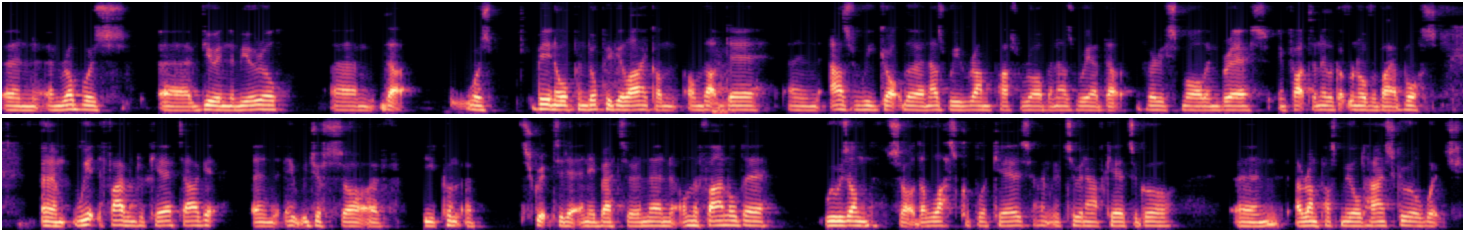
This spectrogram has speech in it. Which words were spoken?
and and Rob was uh, viewing the mural um, that was being opened up, if you like, on on that day. And as we got there, and as we ran past Rob, and as we had that very small embrace, in fact, I nearly got run over by a bus. Um, we hit the 500k target, and it was just sort of you couldn't have scripted it any better. And then on the final day, we was on sort of the last couple of k's. I think we had two and a half k to go, and I ran past my old high school, which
